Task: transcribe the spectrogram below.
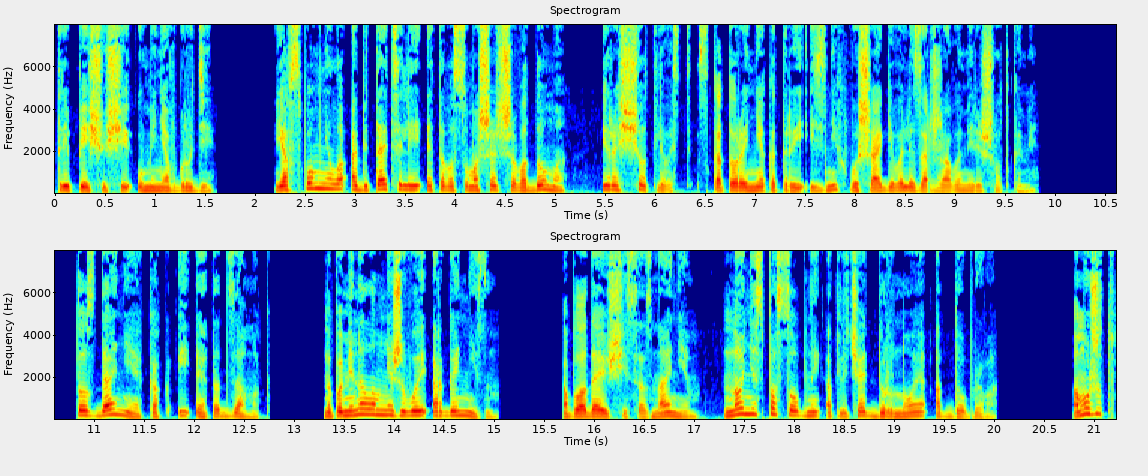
трепещущий у меня в груди, я вспомнила обитателей этого сумасшедшего дома и расчетливость, с которой некоторые из них вышагивали за ржавыми решетками. То здание, как и этот замок, напоминало мне живой организм, обладающий сознанием, но не способный отличать дурное от доброго. А может,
